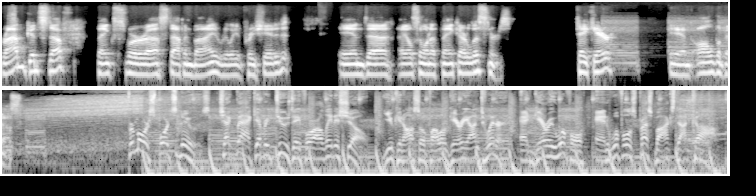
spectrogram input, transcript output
Rob, good stuff. Thanks for uh, stopping by. Really appreciated it. And uh, I also want to thank our listeners. Take care and all the best. For more sports news, check back every Tuesday for our latest show. You can also follow Gary on Twitter at Gary Woelfel and WoelfelsPressbox.com.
